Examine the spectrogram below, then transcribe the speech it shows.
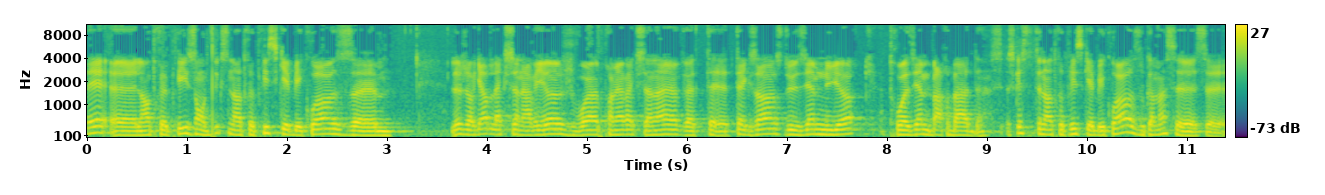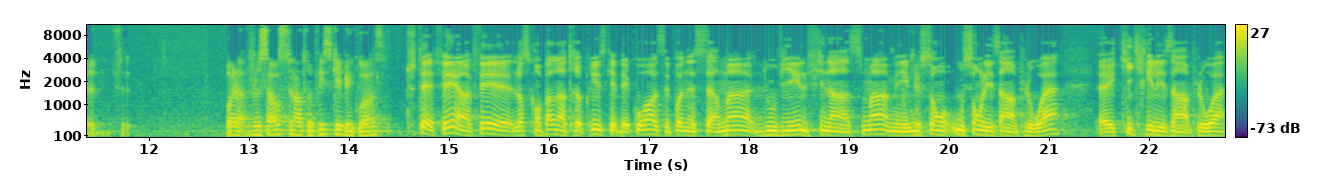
L'entreprise, on dit que c'est une entreprise québécoise Là, je regarde l'actionnariat, je vois premier actionnaire Texas, deuxième New York, troisième Barbade. Est-ce que c'est une entreprise québécoise ou comment c'est. Voilà, je veux savoir si c'est une entreprise québécoise. Tout à fait. En fait, lorsqu'on parle d'entreprise québécoise, c'est pas nécessairement d'où vient le financement, mais okay. où, sont, où sont les emplois, euh, qui crée les emplois.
